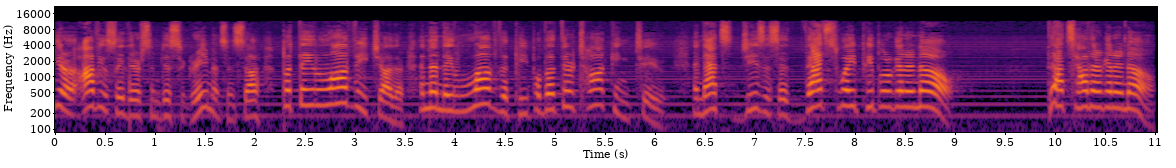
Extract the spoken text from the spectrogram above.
You know, obviously there's some disagreements and stuff, but they love each other. And then they love the people that they're talking to. And that's, Jesus said, that's the way people are going to know. That's how they're going to know.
